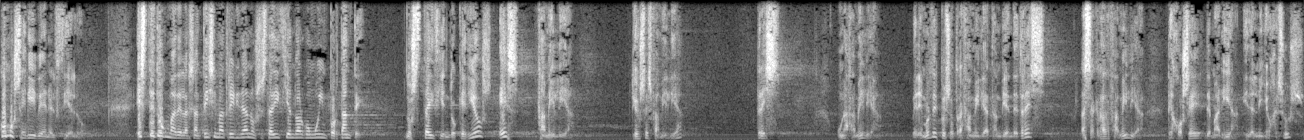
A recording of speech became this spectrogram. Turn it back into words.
¿Cómo se vive en el cielo? Este dogma de la Santísima Trinidad nos está diciendo algo muy importante. Nos está diciendo que Dios es familia. Dios es familia. Tres. Una familia. Veremos después otra familia también de tres. La Sagrada Familia de José, de María y del Niño Jesús.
